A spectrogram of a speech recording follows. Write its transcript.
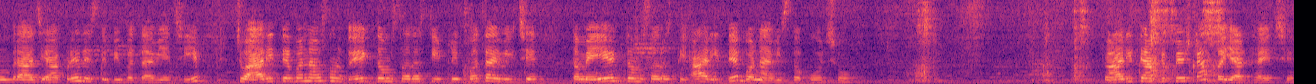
મમરા આજે આપણે રેસીપી બતાવીએ છીએ. જો આ રીતે બનાવશો તો એકદમ સરસથી ટ્રીક બતાવી છે. તમે એકદમ સરસથી આ રીતે બનાવી શકો છો. આ રીતે આપણી પેસ્ટ તૈયાર થાય છે.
